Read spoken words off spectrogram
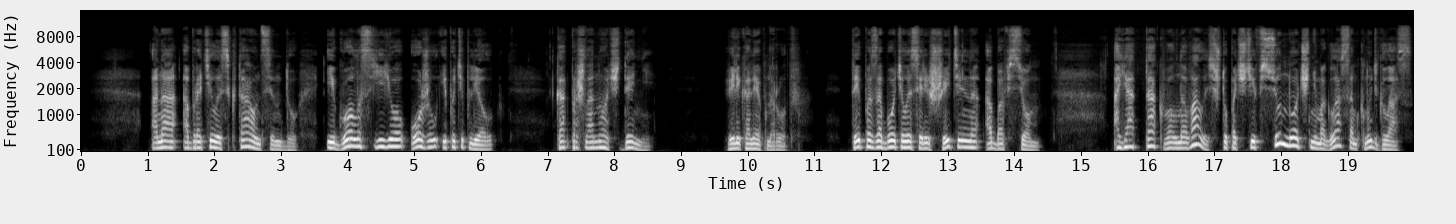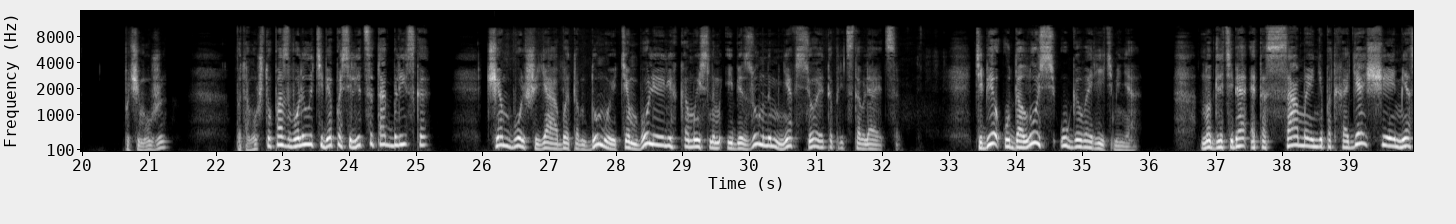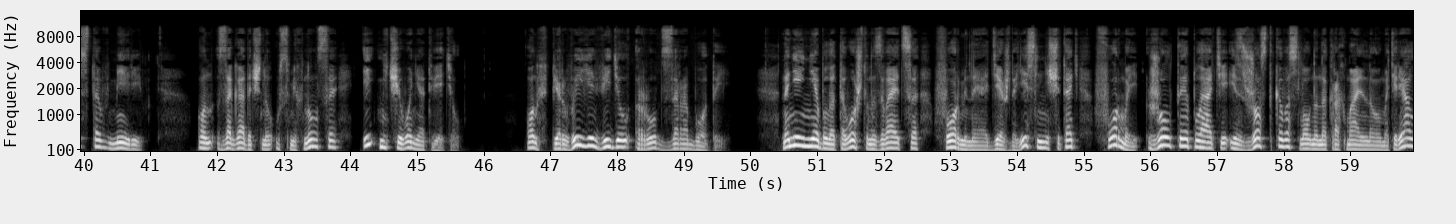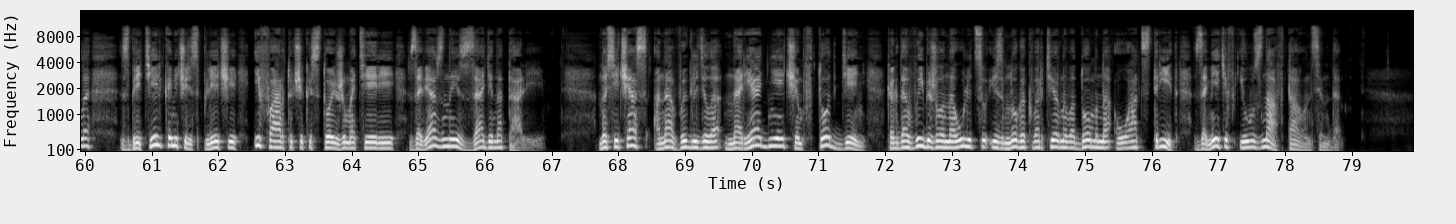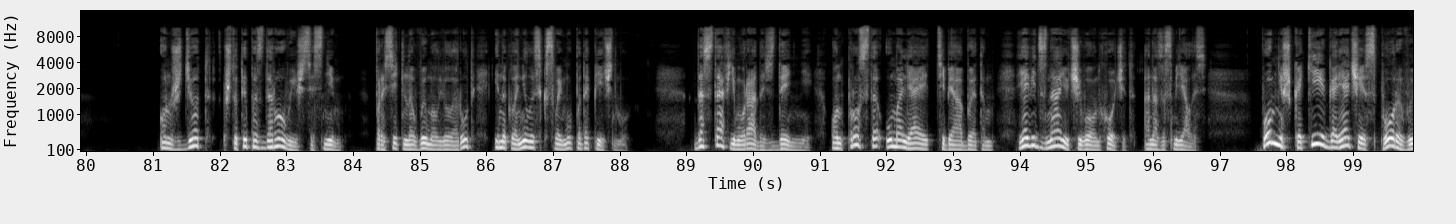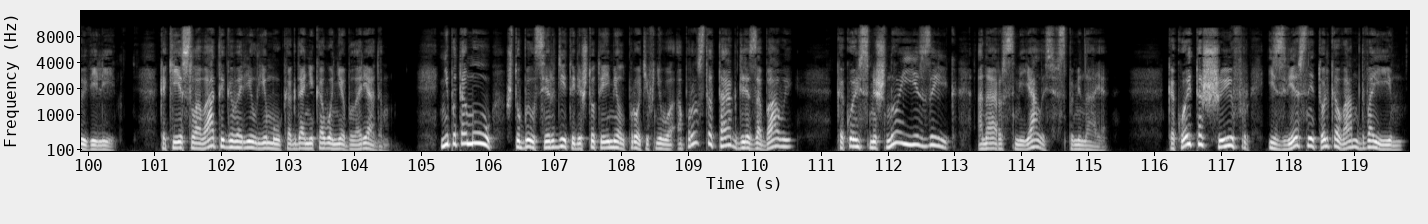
Она обратилась к Таунсенду, и голос ее ожил и потеплел. «Как прошла ночь, Денни?» «Великолепно, Рут. Ты позаботилась решительно обо всем. А я так волновалась, что почти всю ночь не могла сомкнуть глаз. Почему же? Потому что позволила тебе поселиться так близко. Чем больше я об этом думаю, тем более легкомысленным и безумным мне все это представляется. Тебе удалось уговорить меня, но для тебя это самое неподходящее место в мире. Он загадочно усмехнулся и ничего не ответил. Он впервые видел Рут за работой. На ней не было того, что называется форменная одежда, если не считать формой желтое платье из жесткого, словно накрахмального материала, с бретельками через плечи и фартучек из той же материи, завязанный сзади на талии но сейчас она выглядела наряднее, чем в тот день, когда выбежала на улицу из многоквартирного дома на Уат-стрит, заметив и узнав Таунсенда. «Он ждет, что ты поздороваешься с ним», — просительно вымолвила Рут и наклонилась к своему подопечному. «Доставь ему радость, Денни. Он просто умоляет тебя об этом. Я ведь знаю, чего он хочет», — она засмеялась. Помнишь, какие горячие споры вы вели? Какие слова ты говорил ему, когда никого не было рядом? Не потому, что был сердит или что-то имел против него, а просто так, для забавы. Какой смешной язык! Она рассмеялась, вспоминая. Какой-то шифр, известный только вам двоим.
